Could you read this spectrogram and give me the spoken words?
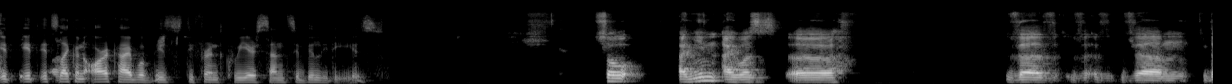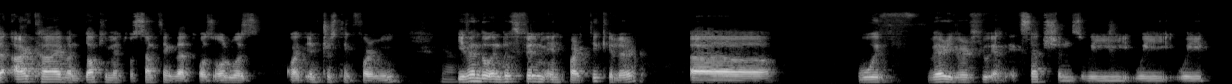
it, it it's like an archive of these different queer sensibilities. So I mean, I was uh, the the the, um, the archive and document was something that was always quite interesting for me. Yeah. Even though in this film in particular, uh, with very very few exceptions, we we we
